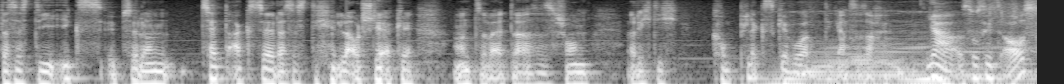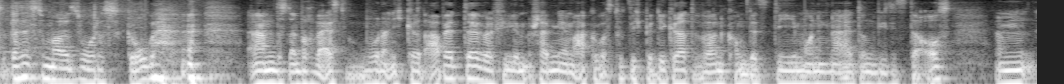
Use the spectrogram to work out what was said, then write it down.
Das ist die XYZ-Achse, das ist die Lautstärke und so weiter. Das ist schon richtig komplex geworden, die ganze Sache. Ja, so sieht es aus. Das ist mal so das Grobe, ähm, dass du einfach weißt, woran ich gerade arbeite, weil viele schreiben mir, Marco, was tut sich bei dir gerade, wann kommt jetzt die Morning Night und wie sieht es da aus? Ähm,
